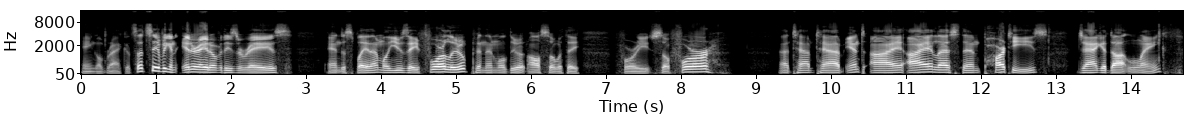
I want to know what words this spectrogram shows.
angle brackets. Let's see if we can iterate over these arrays and display them. We'll use a for loop, and then we'll do it also with a for each. So for uh, tab tab int i, i less than parties jagged dot length.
